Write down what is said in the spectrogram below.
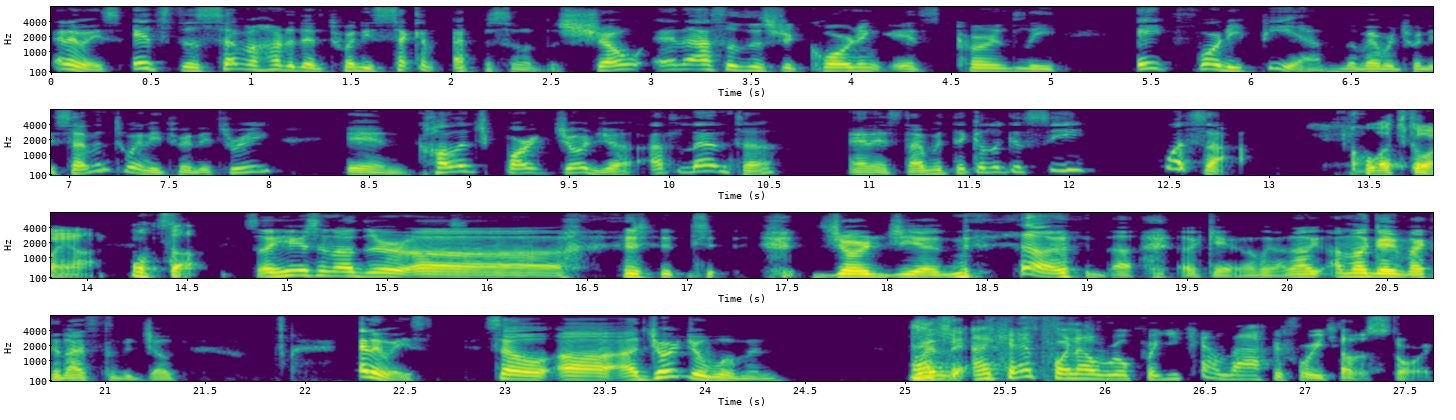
Anyways, it's the 722nd episode of the show, and as of this recording, it's currently 8:40 p.m., November 27, 2023, in College Park, Georgia, Atlanta, and it's time we take a look and see what's up. what's going on? What's up? So here's another uh Georgian. Okay, I'm not, I'm not going back to that stupid joke. Anyways, so uh, a Georgia woman. I can't, I can't point out real quick. You can't laugh before you tell the story.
